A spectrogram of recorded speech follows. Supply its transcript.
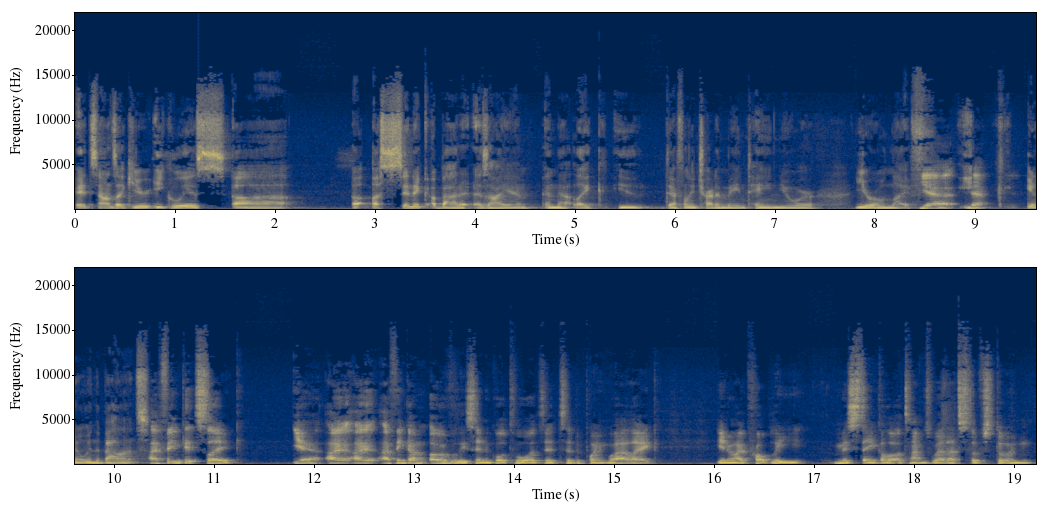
it sounds like you're equally as uh, a, a cynic about it as I am, and that like you definitely try to maintain your your own life. Yeah, yeah. You know, in the balance. I think it's like, yeah, I, I, I think I'm overly cynical towards it to the point where, like, you know, I probably mistake a lot of times where that stuff's done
